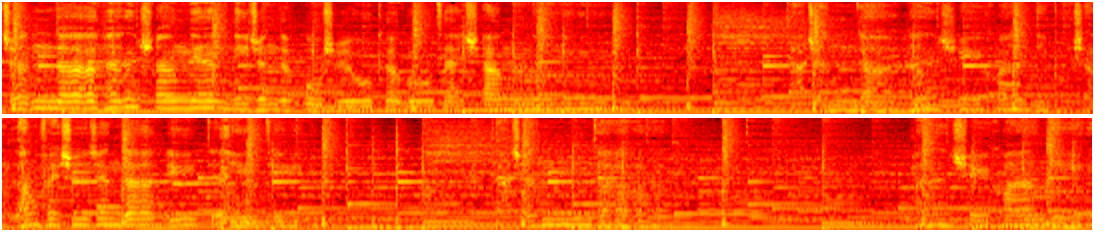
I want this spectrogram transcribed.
真的很想念你，真的无时无刻不在想你。他真的很喜欢你，不想浪费时间的一点一滴。喜欢你，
